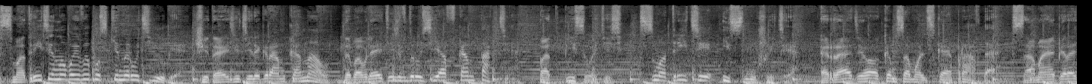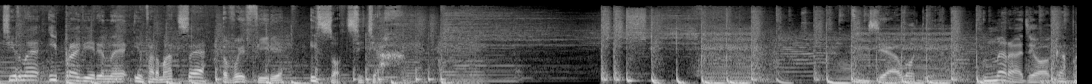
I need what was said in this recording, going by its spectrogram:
Смотрите новые выпуски на Рутьюбе, читайте телеграм-канал, добавляйтесь в друзья ВКонтакте, подписывайтесь, смотрите и слушайте. Радио «Комсомольская правда». Самая оперативная и проверенная информация в эфире и соцсетях. Диалоги на Радио КП.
